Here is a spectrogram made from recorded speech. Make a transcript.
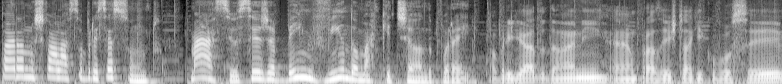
para nos falar sobre esse assunto. Márcio, seja bem-vindo ao Marqueteando por aí. Obrigado, Dani. É um prazer estar aqui com você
